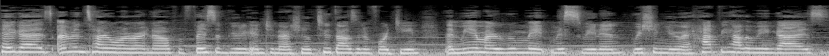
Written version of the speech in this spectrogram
Hey guys, I'm in Taiwan right now for Face of Beauty International 2014, and me and my roommate, Miss Sweden, wishing you a happy Halloween, guys.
